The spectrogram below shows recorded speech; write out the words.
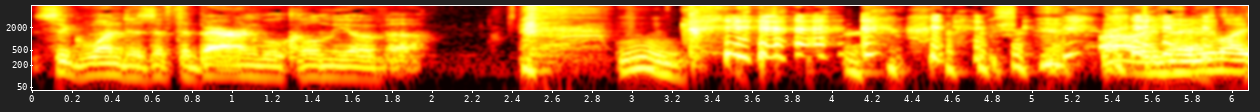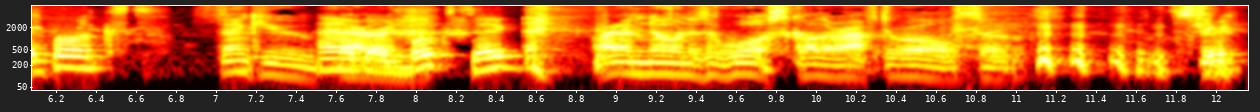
Sig wonders if the Baron will call me over. Mm. Oh, I know you like books. Thank you, I've got Baron. books, Sig. I am known as a war scholar after all, so Sig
